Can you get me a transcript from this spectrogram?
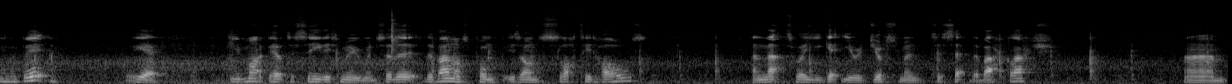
in a bit. But yeah, you might be able to see this movement. So the the Vanos pump is on slotted holes, and that's where you get your adjustment to set the backlash. Um,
